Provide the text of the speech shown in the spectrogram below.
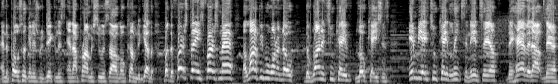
And the post hooking is ridiculous, and I promise you it's all gonna come together. But the first things first, man, a lot of people wanna know the Ronnie 2K locations. NBA 2K links and intel, they have it out there.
